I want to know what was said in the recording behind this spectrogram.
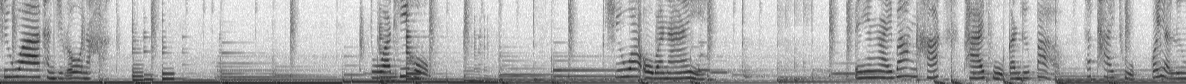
ชื่อว่าทันจิโร่นะคะ ตัวที่ 6 ชื่อว่าโอบานายเป็นยังไงบ้างคะทายถูกกันหรือเปล่า ถ้าทายถูกก็อย่าลืม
